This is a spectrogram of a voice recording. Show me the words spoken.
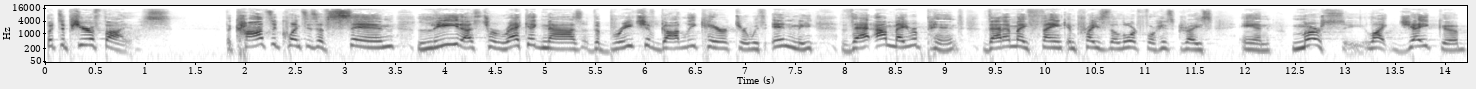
but to purify us. The consequences of sin lead us to recognize the breach of godly character within me that I may repent, that I may thank and praise the Lord for his grace and mercy. Like Jacob,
